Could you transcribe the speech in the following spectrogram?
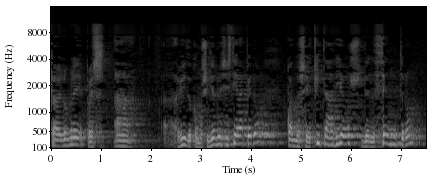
Claro, el hombre pues ha, ha vivido como si Dios no existiera, pero cuando se quita a Dios del centro,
